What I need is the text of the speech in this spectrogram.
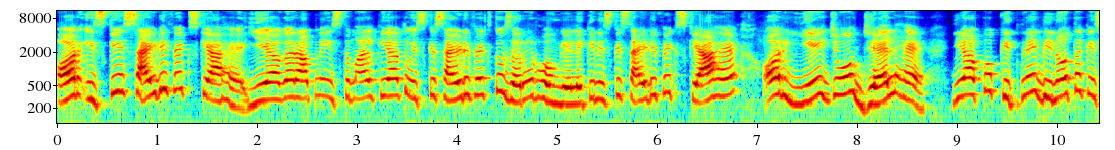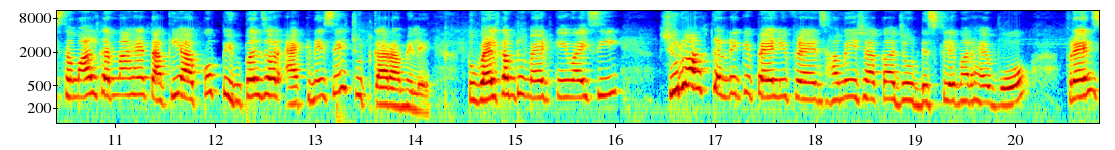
और इसके साइड इफेक्ट्स क्या है? ये अगर आपने इस्तेमाल किया तो इसके साइड इफेक्ट्स तो ज़रूर होंगे, लेकिन इसके साइड इफेक्ट्स क्या है? और ये जो जेल है, ये आपको कितने दिनों तक इस्तेमाल करना है ताकि आपको पिंपल्स और एक्ने से छुटकारा मिले? तो वेलकम टू मेड के वाई सी शुरुआत करने के पहले फ्रेंड्स हमेशा का जो डिस्क्लेमर है वो फ्रेंड्स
